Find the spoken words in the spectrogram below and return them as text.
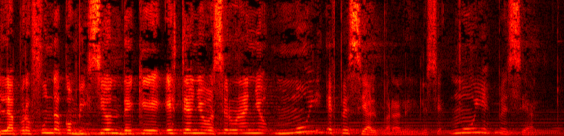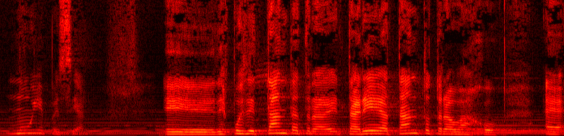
la, profunda convicción de que este año va a ser un año muy especial para la iglesia, muy especial, muy especial. Eh, después de tanta tarea, tanto trabajo, eh,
